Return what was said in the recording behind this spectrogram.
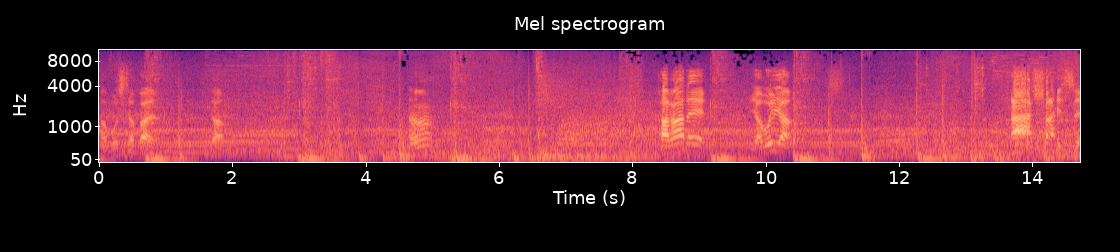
Aber wo ist der Ball? Da. Ah. Parade. Jawohl, ja. Ah, scheiße.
